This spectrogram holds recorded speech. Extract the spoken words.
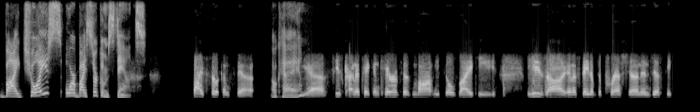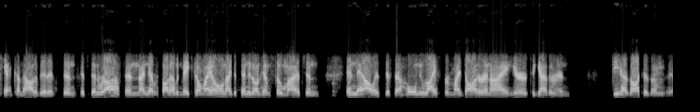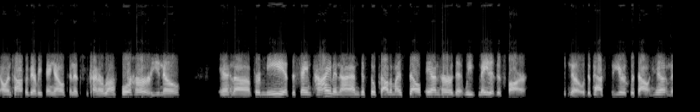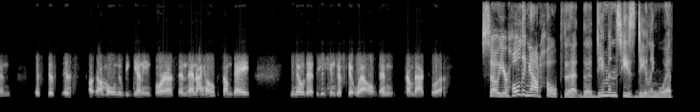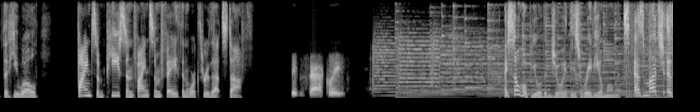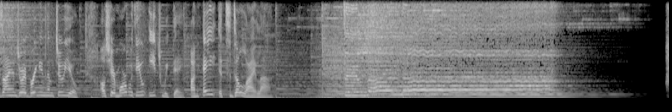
By choice or by circumstance? by circumstance. Okay. Yes, he's kind of taken care of his mom. He feels like he he's uh in a state of depression and just he can't come out of it. It's been it's been rough and I never thought I would make it on my own. I depended on him so much and and now it's just a whole new life for my daughter and I here together and she has autism on top of everything else and it's kind of rough for her, you know. And uh for me at the same time and I'm just so proud of myself and her that we've made it this far. You know, the past 2 years without him and it's just it's a, a whole new beginning for us and and I hope someday you know that he can just get well and come back to us. So, you're holding out hope that the demons he's dealing with, that he will find some peace and find some faith and work through that stuff. Exactly. I so hope you have enjoyed these radio moments as much as I enjoy bringing them to you. I'll share more with you each weekday on Hey, It's Delilah.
